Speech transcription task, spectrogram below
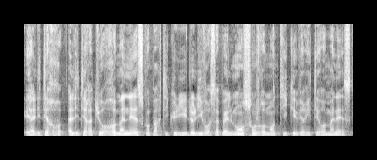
et la, littérature romanesque en particulier, le livre s'appelle Mensonges romantiques et vérités romanesques,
